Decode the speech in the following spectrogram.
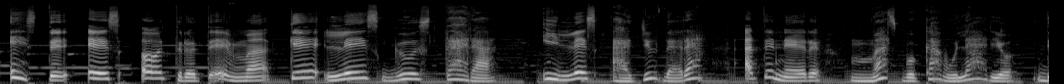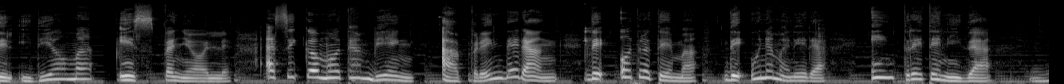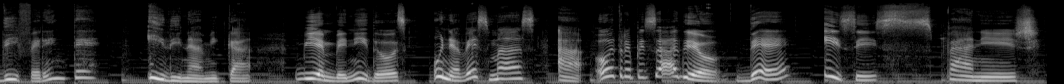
Este es otro tema que les gustará y les ayudará a tener más vocabulario del idioma español, así como también aprenderán de otro tema de una manera entretenida, diferente y dinámica. Bienvenidos una vez más a otro episodio de Easy Spanish.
